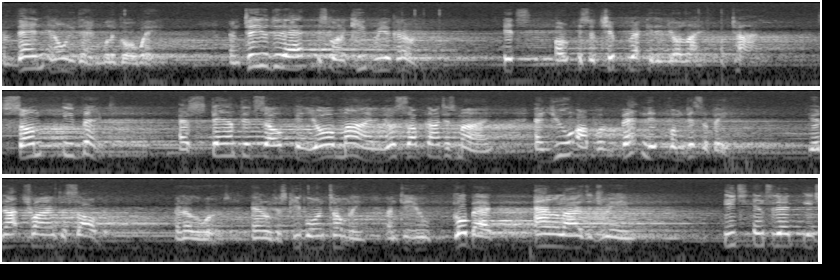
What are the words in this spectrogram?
And then and only then will it go away. Until you do that, it's going to keep reoccurring. It's a, it's a chip record in your life of time. Some event has stamped itself in your mind, in your subconscious mind, and you are preventing it from dissipating. You're not trying to solve it. In other words, and it'll just keep on tumbling until you go back, analyze the dream, each incident, each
